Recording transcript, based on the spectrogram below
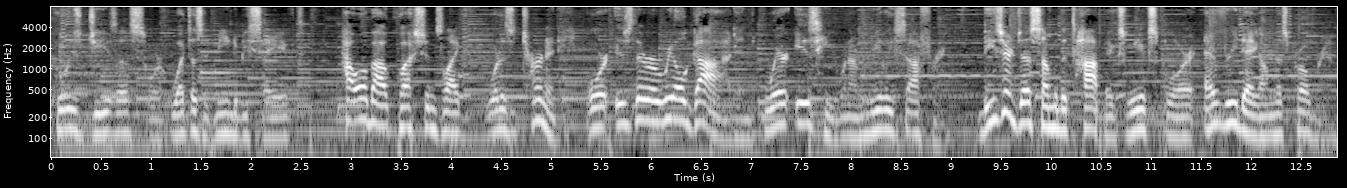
who is Jesus or what does it mean to be saved? How about questions like, what is eternity? Or is there a real God and where is he when I'm really suffering? These are just some of the topics we explore every day on this program.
